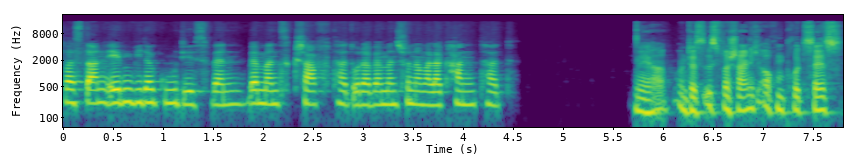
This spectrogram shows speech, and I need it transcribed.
Was dann eben wieder gut ist, wenn, wenn man es geschafft hat oder wenn man es schon einmal erkannt hat. Ja, und das ist wahrscheinlich auch ein Prozess,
